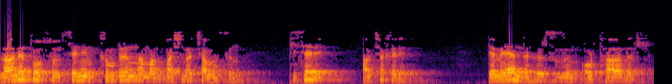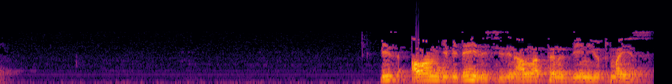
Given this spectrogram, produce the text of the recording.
Lanet olsun senin kıldığın namaz başına çalınsın. Pis herif, alçak herif. Demeyen de hırsızın ortağıdır. Biz avam gibi değiliz, sizin anlattığınız dini yutmayız.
